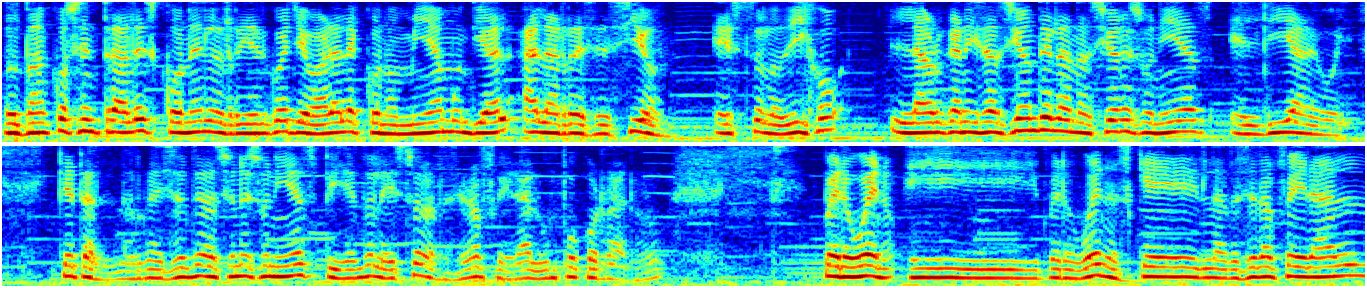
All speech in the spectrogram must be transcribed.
Los bancos centrales corren el riesgo de llevar a la economía mundial a la recesión. Esto lo dijo la Organización de las Naciones Unidas el día de hoy. ¿Qué tal? La Organización de las Naciones Unidas pidiéndole esto a la Reserva Federal, un poco raro. ¿no? Pero bueno, y, pero bueno, es que la Reserva Federal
